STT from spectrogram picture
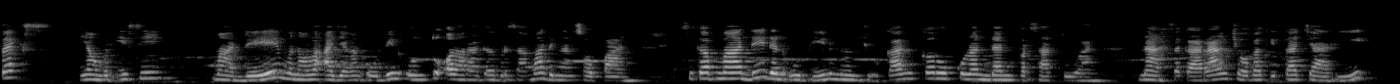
teks yang berisi Made menolak ajakan Udin untuk olahraga bersama dengan sopan. Sikap Made dan Udin menunjukkan kerukunan dan persatuan. Nah, sekarang coba kita cari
